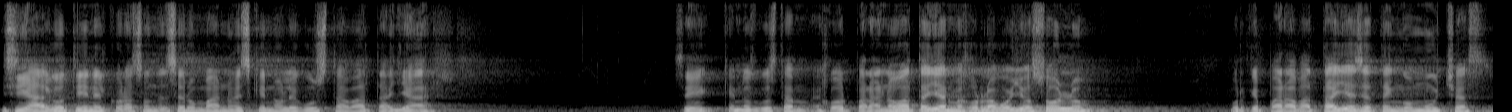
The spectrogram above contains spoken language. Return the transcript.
Y si algo tiene el corazón del ser humano es que no le gusta batallar. ¿Sí? Que nos gusta mejor, para no batallar, mejor lo hago yo solo porque para batallas ya tengo muchas.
